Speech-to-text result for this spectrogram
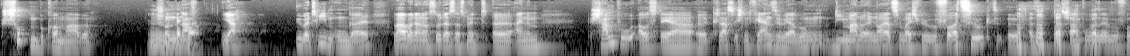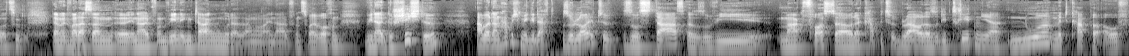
Schuppen bekommen habe. Mm, Schon lecker. nach, ja, übertrieben ungeil. War aber dann auch so, dass das mit äh, einem Shampoo aus der äh, klassischen Fernsehwerbung, die Manuel Neuer zum Beispiel bevorzugt, äh, also das Shampoo, was er bevorzugt, damit war das dann äh, innerhalb von wenigen Tagen oder sagen wir mal innerhalb von zwei Wochen wieder Geschichte. Aber dann habe ich mir gedacht, so Leute, so Stars, also so wie Mark Foster oder Capital Bra oder so, die treten ja nur mit Kappe auf.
